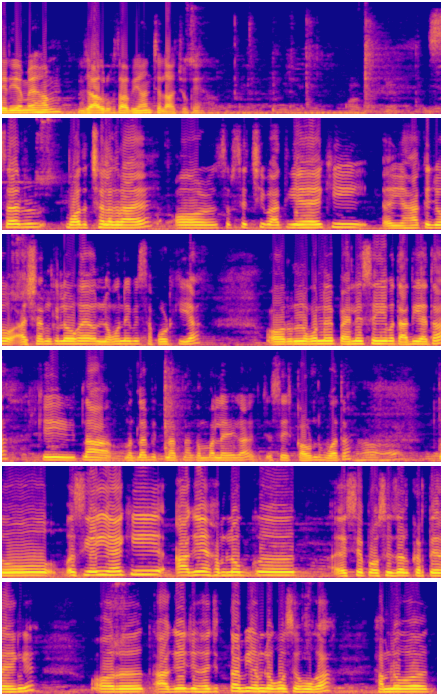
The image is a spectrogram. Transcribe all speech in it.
एरिया में हम जागरूकता अभियान चला चुके हैं। सर, बहुत अच्छा लग रहा है और सबसे अच्छी बात यह है कि यहाँ के जो आश्रम के लोग हैं, उन लोगों ने भी सपोर्ट किया और उन लोगों ने पहले से ही बता दिया था कि इतना मतलब इतना इतना कम्बल लगेगा जैसे काउंट हुआ था। तो बस यही है कि आगे हम लोग ऐसे प्रोसीजर करते रहेंगे और आगे जो है, जितना भी हम लोगों से होगा, हम लोग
